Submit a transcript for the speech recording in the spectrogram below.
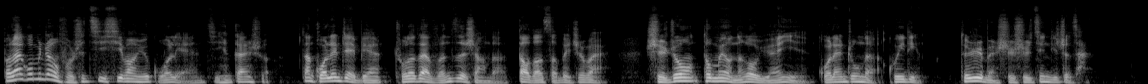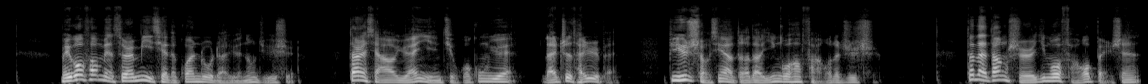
本来国民政府是寄希望于国联进行干涉，但国联这边除了在文字上的道德责备之外，始终都没有能够援引国联中的规定。对日本实施经济制裁，美国方面虽然密切地关注着远东局势，但是想要援引九国公约来制裁日本，必须首先要得到英国和法国的支持。但在当时，英国、法国本身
